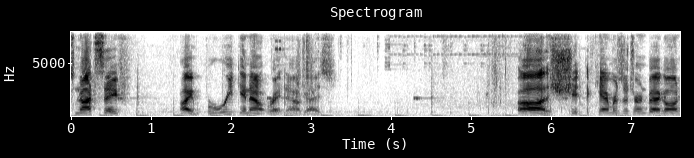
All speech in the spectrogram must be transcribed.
It's not safe. I am freaking out right now, guys. Ah, shit. The cameras are turned back on.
